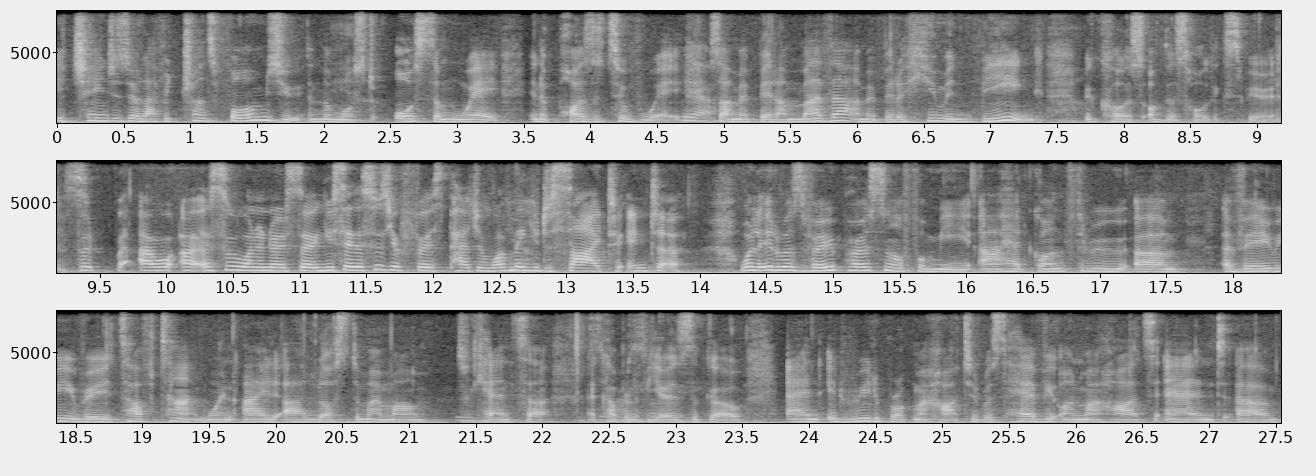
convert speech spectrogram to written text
it changes your life. It transforms you in the most awesome way, in a positive way. Yeah. So I'm a better mother. I'm a better human being because of this whole experience. But, but I, I also want to know. So you say this was your first pageant. What made you decide to enter? Well, it was very personal for me. I had gone through um, a very, very tough time when I, I lost my mom to cancer a couple of years ago. And it really broke my heart. It was heavy on my heart. And um,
